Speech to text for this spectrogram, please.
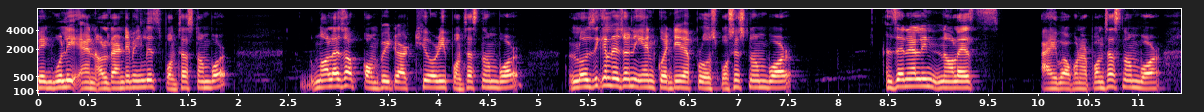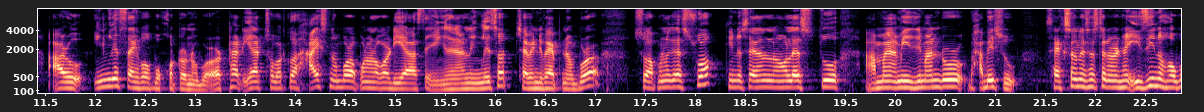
Bengali and alternative English পঞ্চাছ number. Knowledge of computer theory পঞ্চাছ number. Logical reasoning and quantitative approach পঁচিছ নম্বৰ জেনেৰেল নলেজ আহিব আপোনাৰ পঞ্চাছ নম্বৰ আৰু ইংলিছ আহিব পঁসত্তৰ নম্বৰ অৰ্থাৎ ইয়াত চবতকৈ হাইষ্ট নম্বৰ আপোনালোকৰ দিয়া আছে জেনেৰেল ইংলিছত ছেভেণ্টি ফাইভ নম্বৰৰ চ' আপোনালোকে চাওক কিন্তু জেনেৰেল নলেজটো আমাৰ আমি যিমান দূৰ ভাবিছোঁ ছেকশ্যন এছিষ্টেণ্টৰ ইজি নহ'ব।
